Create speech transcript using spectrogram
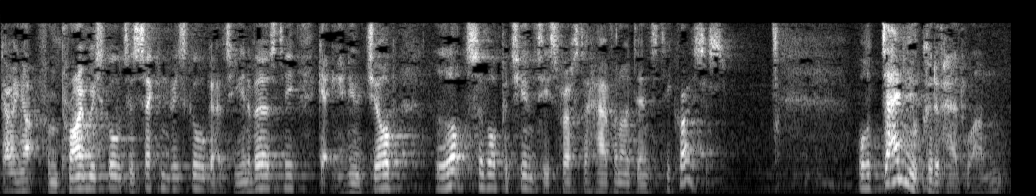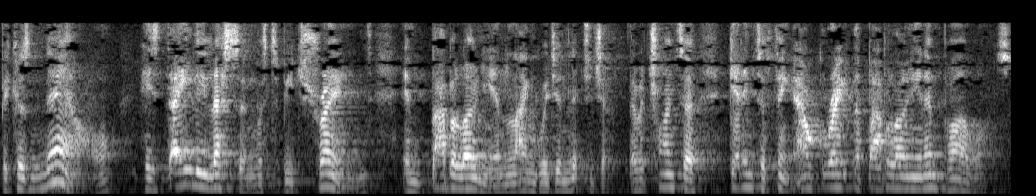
going up from primary school to secondary school, going to university, getting a new job. Lots of opportunities for us to have an identity crisis. Well, Daniel could have had one because now his daily lesson was to be trained in Babylonian language and literature. They were trying to get him to think how great the Babylonian Empire was.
